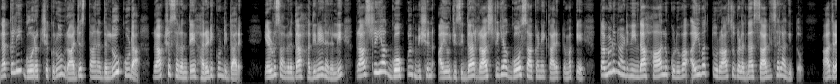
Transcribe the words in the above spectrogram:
ನಕಲಿ ಗೋರಕ್ಷಕರು ರಾಜಸ್ಥಾನದಲ್ಲೂ ಕೂಡ ರಾಕ್ಷಸರಂತೆ ಹರಡಿಕೊಂಡಿದ್ದಾರೆ. ಎರಡು ಸಾವಿರದ ಹದಿನೇಳರಲ್ಲಿ ರಾಷ್ಟ್ರೀಯ ಗೋಕುಲ್ ಮಿಷನ್ ಆಯೋಜಿಸಿದ್ದ ರಾಷ್ಟ್ರೀಯ ಗೋ ಸಾಕಣೆ ಕಾರ್ಯಕ್ರಮಕ್ಕೆ ತಮಿಳುನಾಡಿನಿಂದ ಹಾಲು ಕೊಡುವ ಐವತ್ತು ರಾಸುಗಳನ್ನು ಸಾಗಿಸಲಾಗಿತ್ತು. ಆದರೆ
